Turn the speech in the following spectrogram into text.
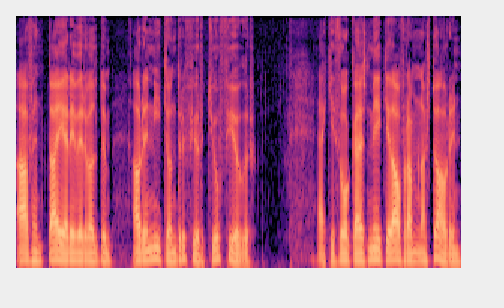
afhend bæjar yfirvöldum árið 1944. Ekki þókaðist mikið áfram næstu árin.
